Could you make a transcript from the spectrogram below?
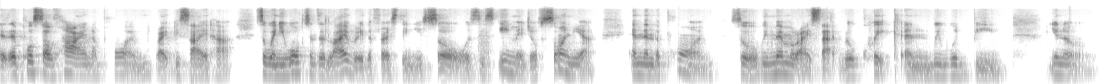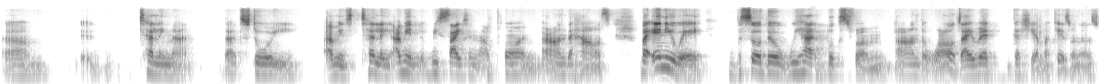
a poster of her and a poem right beside her. So when you walked into the library, the first thing you saw was this image of Sonia and then the poem. So we memorized that real quick, and we would be, you know, um, telling that that story. I mean, telling, I mean, reciting that poem around the house. But anyway, so the, we had books from around the world. I read Garcia Marquez when I was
